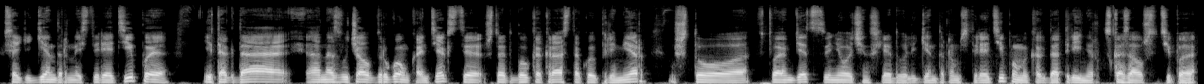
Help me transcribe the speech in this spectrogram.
всякие гендерные стереотипы, И тогда она звучала в другом контексте, что это был как раз такой пример, что в твоем детстве не очень следовали гендерным стереотипам, и когда тренер сказал, что типа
